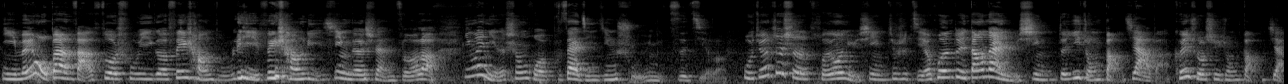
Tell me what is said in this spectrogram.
你没有办法做出一个非常独立、非常理性的选择了，因为你的生活不再仅仅属于你自己了。我觉得这是所有女性就是结婚对当代女性的一种绑架吧，可以说是一种绑架。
